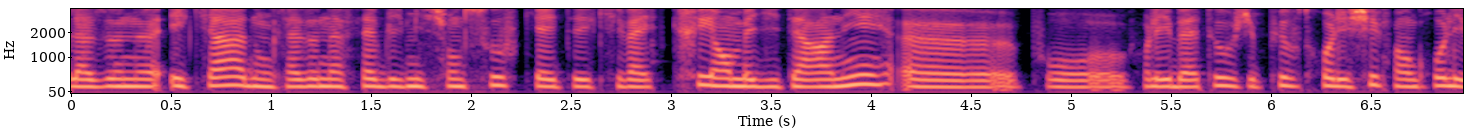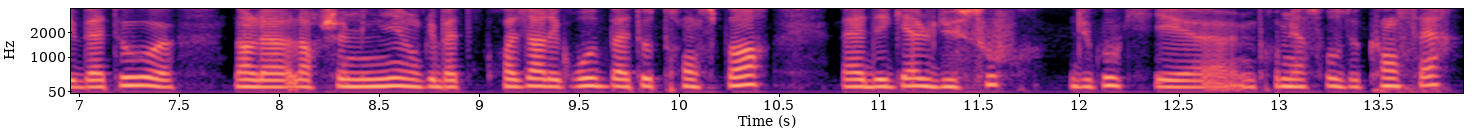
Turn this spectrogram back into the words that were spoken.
la zone ECA, donc la zone à faible émission de soufre, qui, a été, qui va être créée en Méditerranée euh, pour, les bateaux. J'ai plus trop les chiffres, mais en gros, les bateaux euh, dans leur, cheminée, donc les bateaux de croisière, les gros bateaux de transport, bah, dégagent du soufre, du coup, qui est euh, une première source de cancer.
